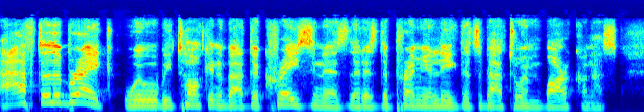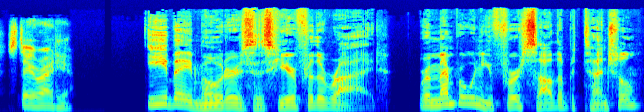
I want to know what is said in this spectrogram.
after the break, we will be talking about the craziness that is the Premier League that's about to embark on us. Stay right here. eBay Motors is here for the ride. Remember when you first saw the potential?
